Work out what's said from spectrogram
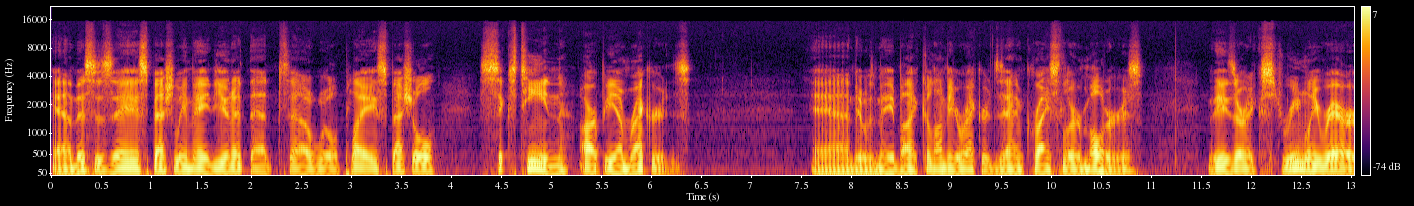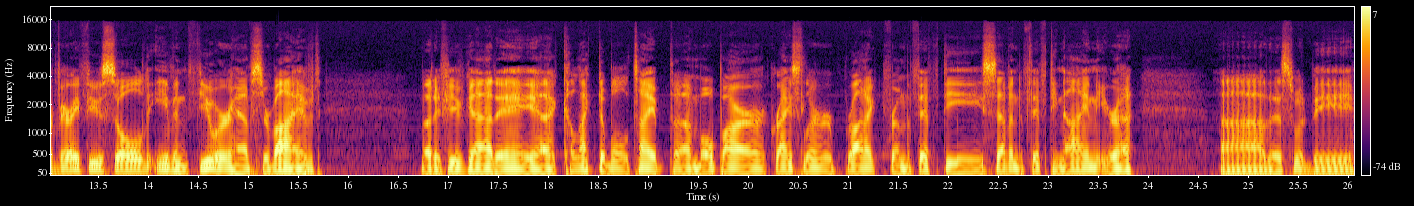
And this is a specially made unit that uh, will play special 16 RPM records. And it was made by Columbia Records and Chrysler Motors. These are extremely rare. Very few sold, even fewer have survived. But if you've got a uh, collectible type uh, Mopar Chrysler product from the 57 to 59 era, uh, this would be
